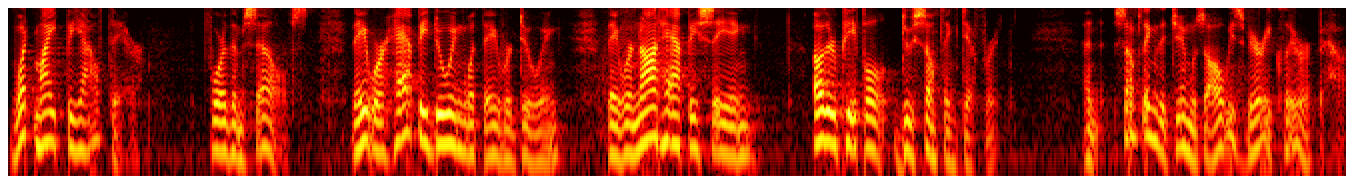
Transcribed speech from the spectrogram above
what might be out there for themselves. They were happy doing what they were doing. They were not happy seeing other people do something different. And something that Jim was always very clear about.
